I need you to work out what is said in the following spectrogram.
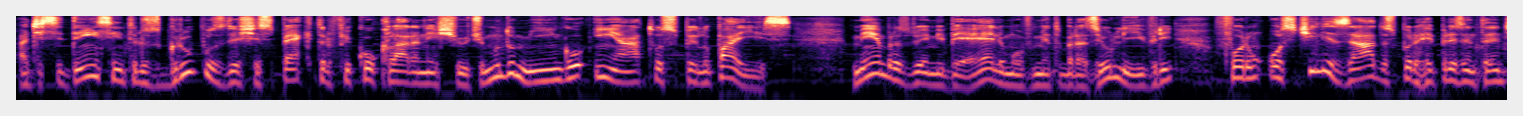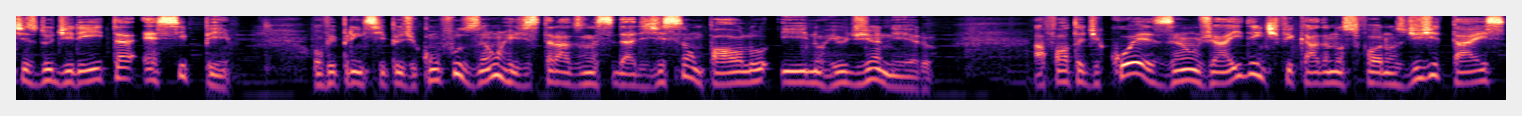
A dissidência entre os grupos deste espectro ficou clara neste último domingo em atos pelo país. Membros do MBL, o Movimento Brasil Livre, foram hostilizados por representantes do Direita SP. Houve princípios de confusão registrados nas cidades de São Paulo e no Rio de Janeiro. A falta de coesão já identificada nos fóruns digitais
